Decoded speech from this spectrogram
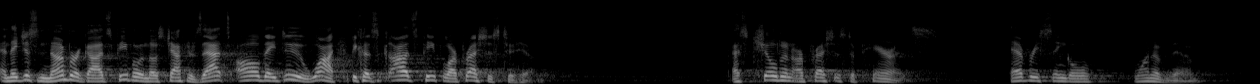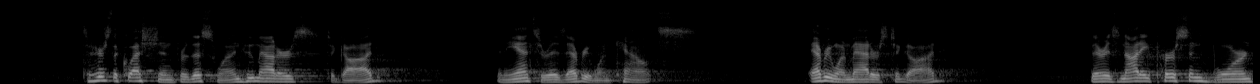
and they just number God's people in those chapters. That's all they do. Why? Because God's people are precious to Him. As children are precious to parents, every single one of them. So here's the question for this one Who matters to God? And the answer is everyone counts. Everyone matters to God. There is not a person born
